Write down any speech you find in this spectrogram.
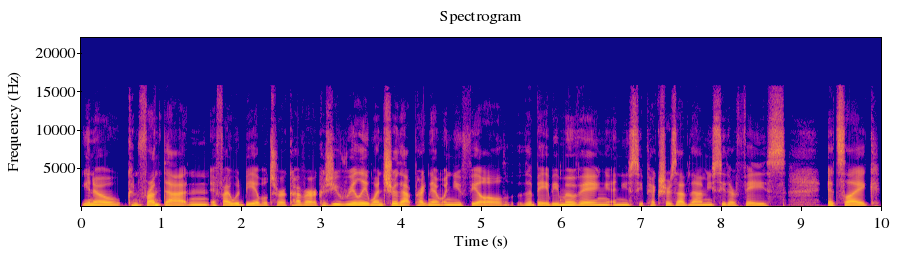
you know confront that and if i would be able to recover because you really once you're that pregnant when you feel the baby moving and you see pictures of them you see their face it's like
